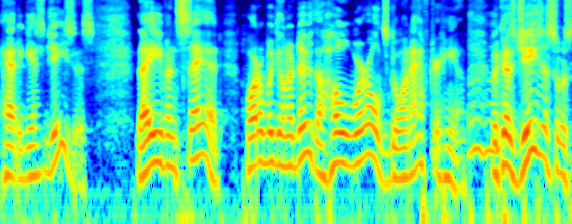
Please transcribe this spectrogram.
had against Jesus. They even said, What are we going to do? The whole world's going after him. Mm-hmm. Because Jesus was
